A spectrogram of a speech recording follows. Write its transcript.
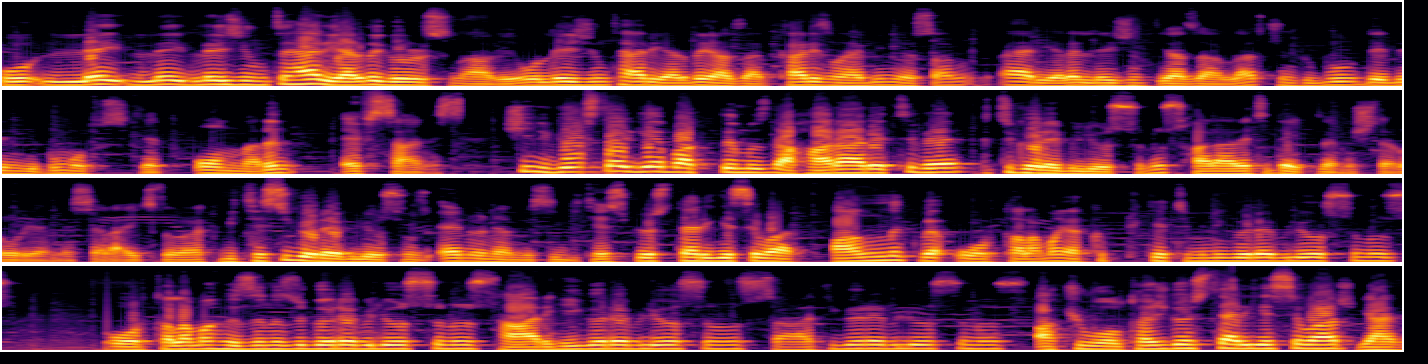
O le, le, Legend'ı her yerde görürsün abi. O Legend her yerde yazar. Karizmaya biniyorsan her yere Legend yazarlar. Çünkü bu dediğim gibi bu motosiklet onların efsanesi. Şimdi göstergeye baktığımızda harareti ve pıtı görebiliyorsunuz. Harareti de eklemişler oraya mesela ekstra olarak. Vitesi görebiliyorsunuz. En önemlisi vites göstergesi var. Anlık ve ortalama yakıt tüketimini görebiliyorsunuz. Ortalama hızınızı görebiliyorsunuz. Tarihi görebiliyorsunuz. Saati görebiliyorsunuz. Akü voltaj göstergesi var. Yani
